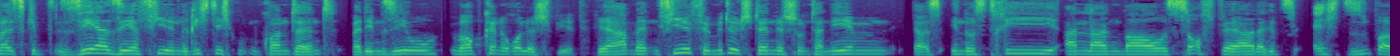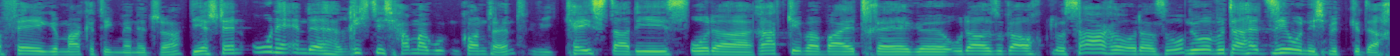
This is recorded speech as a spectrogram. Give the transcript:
es gibt sehr, sehr vielen richtig guten Content, bei dem SEO überhaupt keine Rolle spielt. Wir haben viel für mittelständische Unternehmen, das Industrie, Anlagenbau, Software, da gibt's echt super fähige Marketingmanager. Die erstellen ohne Ende richtig hammerguten Content, wie Case Studies oder Ratgeberbeiträge oder sogar auch Glossare oder so. Nur wird da halt SEO nicht mitgedacht.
